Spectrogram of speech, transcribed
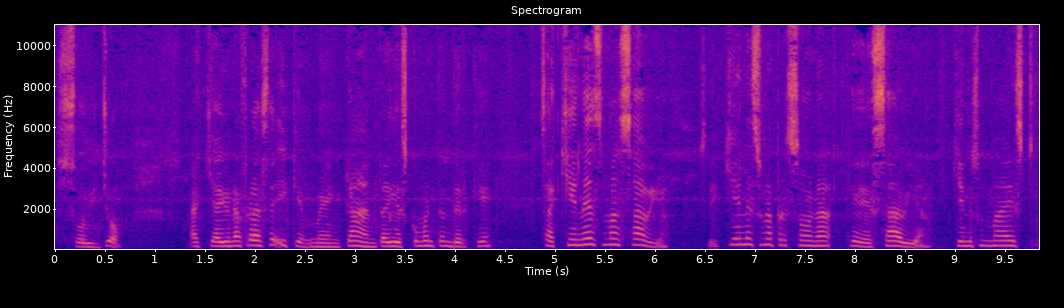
soy yo? Aquí hay una frase y que me encanta y es como entender que, o sea, ¿quién es más sabio? ¿Sí? ¿Quién es una persona que es sabia? ¿Quién es un maestro?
